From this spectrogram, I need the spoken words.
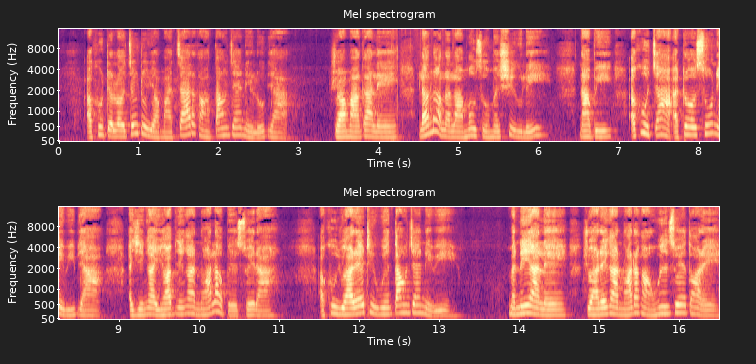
။အခုတလောကျုပ်တို့ရွာမှာကြားတကောင်တောင်းကျမ်းနေလို့ဗျ။ရွာမှာကလည်းလောက်လောက်လာလာမဟုတ်ဆိုမရှိဘူးလေ။နောက်ပြီးအခုကြားအတော်ဆိုးနေပြီဗျ။အရင်ကရွာပြင်ကနွားလောက်ပဲဆွဲတာ။အခုရွာထဲထိဝင်တောင်းကျမ်းနေပြီ။ မနေ့ကလည်းရွာထဲကနွားတကောင်ဝင်ဆွဲသွားတယ်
